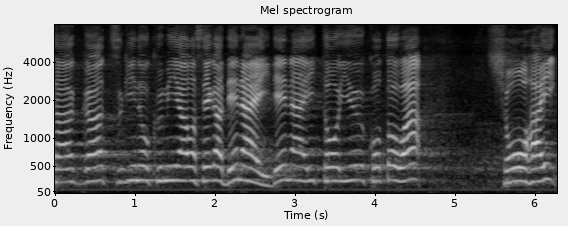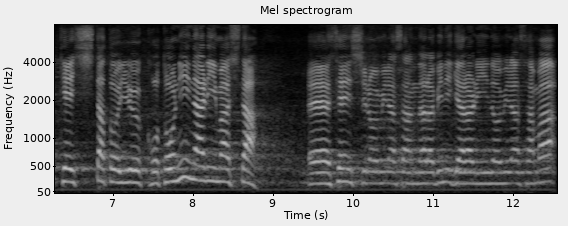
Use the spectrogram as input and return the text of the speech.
たが次の組み合わせが出ない出ないということは勝敗決したということになりました、えー、選手の皆さん並びにギャラリーの皆様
